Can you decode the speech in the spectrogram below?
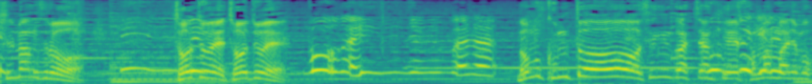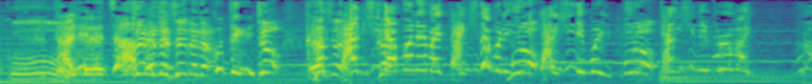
실망스러워. 저조해, 저조해. 뭐가 있 냐 봐라 너무 굶떠. 생긴 것 같지 않게 밥만 많이 먹고. 달리는 차 저, 저, 저, 저, 그럼 저, 당신이 저, 한번 해봐 당신 한번 해 물어. 당신이 물 물어! 당신이 물어봐 물어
